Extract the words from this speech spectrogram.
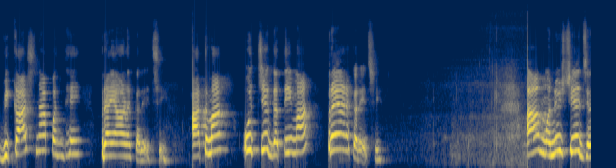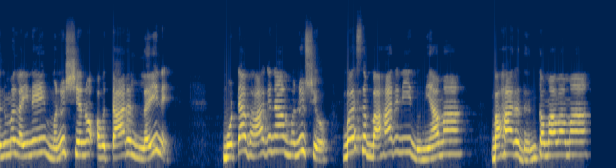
વિકાસના પંથે પ્રયાણ કરે છે. આત્મા ઉચ્ચ ગતિમાં પ્રયાણ કરે છે. આ મનુષ્ય જન્મ લઈને મનુષ્યનો અવતાર લઈને મોટા ભાગના મનુષ્યો બસ બહારની દુનિયામાં બહાર ધન કમાવામાં,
